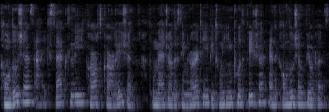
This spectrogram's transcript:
convolutions are exactly cross-correlation to measure the similarity between input feature and convolution filters.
